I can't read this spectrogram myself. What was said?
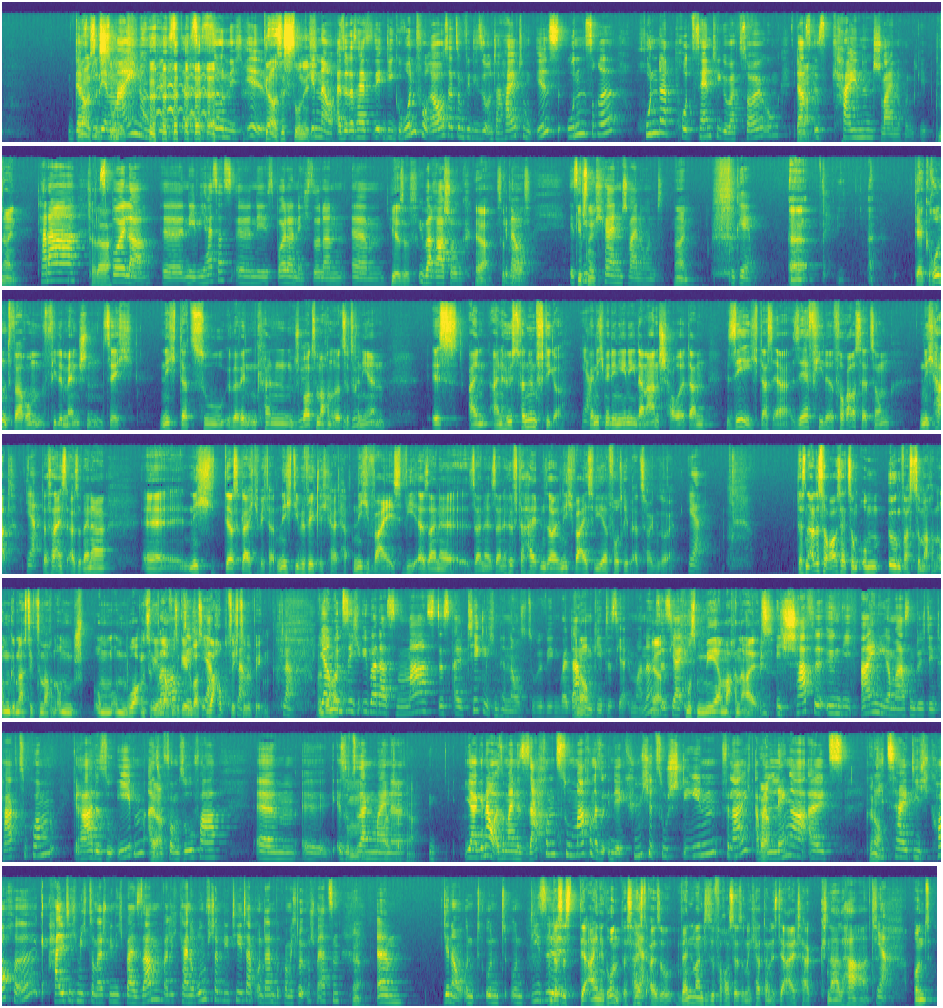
dass Genau, du der so nicht. Meinung bist, dass es so nicht ist. Genau, es ist so nicht. Genau, also das heißt, die Grundvoraussetzung für diese Unterhaltung ist unsere hundertprozentige Überzeugung, dass Ja. es keinen Schweinehund gibt. Nein. Tada! Tada. Spoiler. Äh, nee, wie heißt das? Äh, nee, Spoiler nicht, sondern ähm, Hier ist es. Überraschung. Ja, Surprise. Genau. Es Gibt's gibt nicht. keinen Schweinehund. Nein. Okay. Äh, der Grund, warum viele Menschen sich nicht dazu überwinden können, Sport zu machen oder zu trainieren, ist ein, ein höchst vernünftiger. Ja. Wenn ich mir denjenigen dann anschaue, dann sehe ich, dass er sehr viele Voraussetzungen nicht hat. Ja. Das heißt also, wenn er äh, nicht das Gleichgewicht hat, nicht die Beweglichkeit hat, nicht weiß, wie er seine, seine, seine Hüfte halten soll, nicht weiß, wie er Vortrieb erzeugen soll. Ja. Das sind alles Voraussetzungen, um irgendwas zu machen, um Gymnastik zu machen, um, um, um walken zu gehen, laufen zu gehen, sich- was, ja, überhaupt sich klar, zu bewegen. Klar. Und ja, man- und sich über das Maß des Alltäglichen hinaus zu bewegen, weil darum Genau. geht es ja immer. Ne? Ja, Es ist ja, ich muss mehr machen als. ich schaffe irgendwie einigermaßen durch den Tag zu kommen, gerade so eben, also Ja. vom Sofa ähm, äh, sozusagen meine, Alltag, ja. genau, also meine Sachen zu machen, also in der Küche zu stehen vielleicht, aber Ja. länger als Genau. die Zeit, die ich koche, halte ich mich zum Beispiel nicht beisammen, weil ich keine Rumpfstabilität habe und dann bekomme ich Rückenschmerzen. Ja. Ähm, genau, und, und, und diese... Und das ist der eine Grund. Das heißt Ja. also, wenn man diese Voraussetzungen nicht hat, dann ist der Alltag knallhart. Ja. Und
